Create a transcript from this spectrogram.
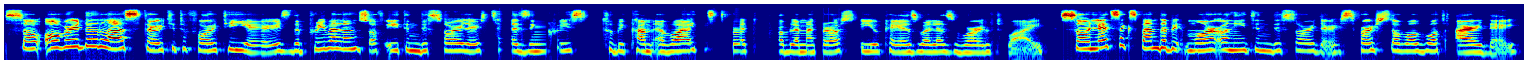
So, over the last 30 to 40 years, the prevalence of eating disorders has increased to become a widespread problem across the UK as well as worldwide. So let's expand a bit more on eating disorders. First of all, what are they?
